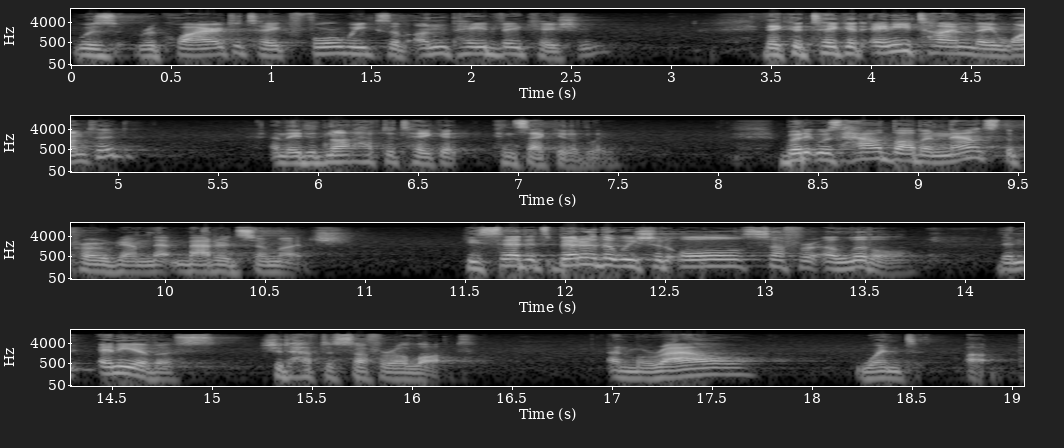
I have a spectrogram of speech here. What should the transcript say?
was required to take four weeks of unpaid vacation. They could take it any time they wanted, and they did not have to take it consecutively. But it was how Bob announced the program that mattered so much. He said, It's better that we should all suffer a little than any of us should have to suffer a lot. And morale went up.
